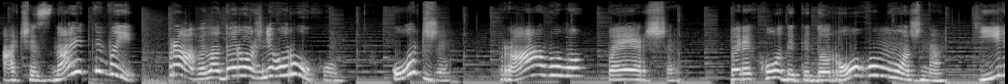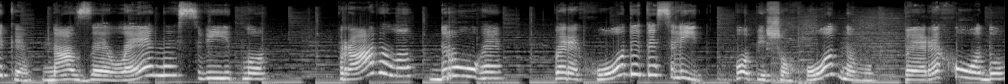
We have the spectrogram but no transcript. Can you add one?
А чи знаєте ви правила дорожнього руху? Отже, правило перше. Переходити дорогу можна тільки на зелене світло. Правило друге. Переходити слід по пішохідному переходу.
